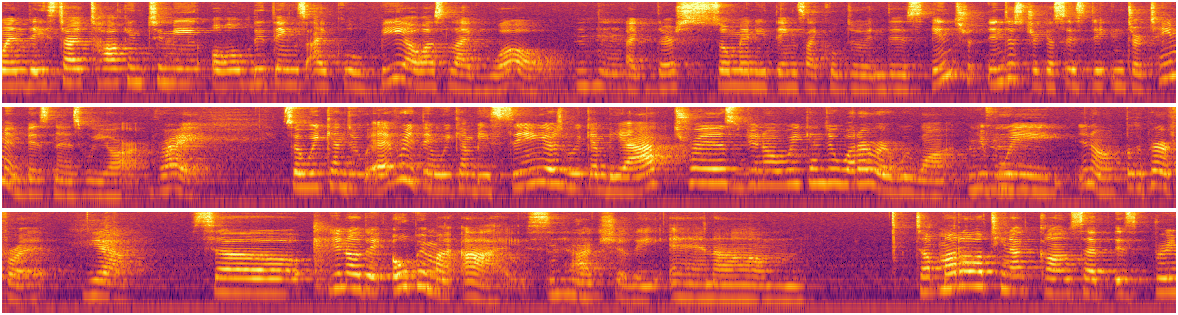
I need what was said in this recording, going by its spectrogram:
when they started talking to me, all the things I could be, I was like, whoa, Mm-hmm. like there's so many things I could do in this inter- industry because it's the entertainment business we are. right. So we can do everything. We can be singers, we can be actress, you know, we can do whatever we want if Mhm. we, you know, prepare for it. Yeah. So, you know, they opened my eyes Mhm. actually. And um, Top Model Latina concept is pretty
